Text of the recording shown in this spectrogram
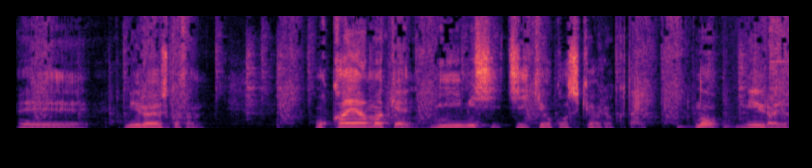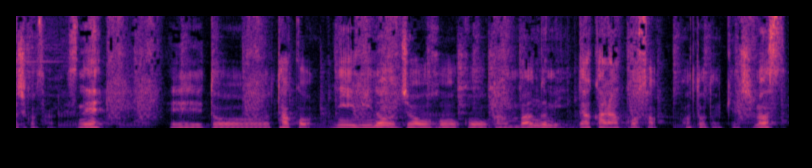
えー、三浦よし子さん岡山県新見市地域おこし協力隊の三浦よし子さんですね。えー、とタコ新見の情報交換番組だからこそお届けします。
